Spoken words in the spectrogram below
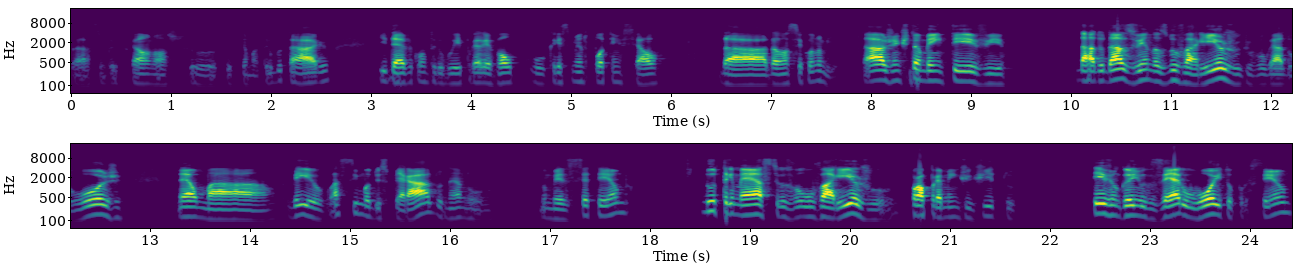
a simplificar o nosso sistema tributário e deve contribuir para elevar o, o crescimento potencial da, da nossa economia. Tá? A gente também teve dado das vendas do varejo divulgado hoje, né, uma, veio acima do esperado né, no, no mês de setembro. No trimestre, o varejo, propriamente dito, teve um ganho de 0,8%.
